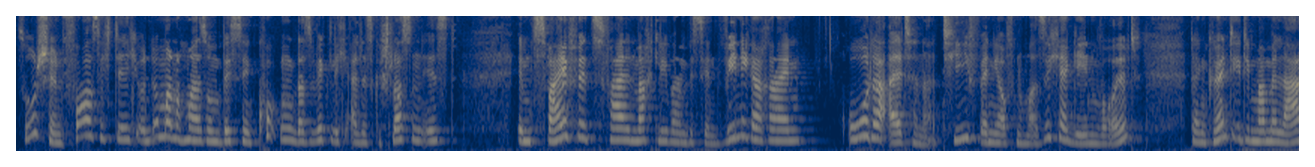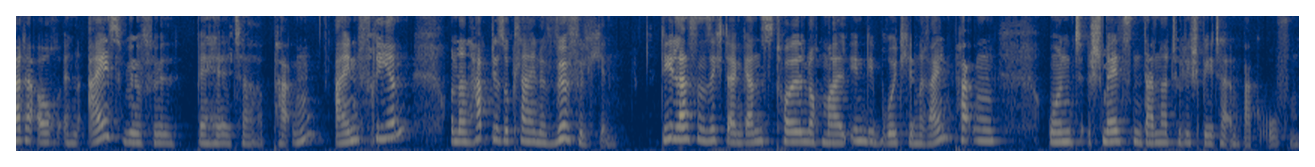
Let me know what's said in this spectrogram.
So schön vorsichtig und immer noch mal so ein bisschen gucken, dass wirklich alles geschlossen ist. Im Zweifelsfall macht lieber ein bisschen weniger rein oder alternativ, wenn ihr auf Nummer sicher gehen wollt, dann könnt ihr die Marmelade auch in Eiswürfelbehälter packen, einfrieren und dann habt ihr so kleine Würfelchen. Die lassen sich dann ganz toll nochmal in die Brötchen reinpacken und schmelzen dann natürlich später im Backofen.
